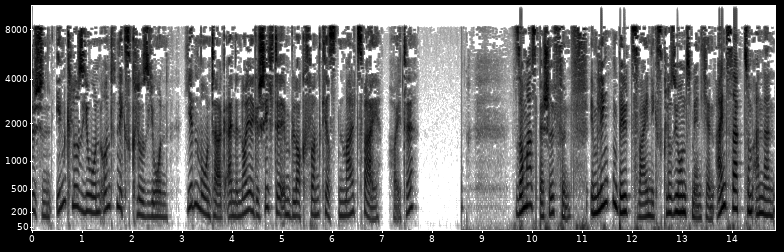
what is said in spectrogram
zwischen Inklusion und Nixklusion. Jeden Montag eine neue Geschichte im Blog von Kirsten mal zwei. Heute Sommer Special 5. Im linken Bild zwei Nixklusionsmännchen. Eins sagt zum anderen,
